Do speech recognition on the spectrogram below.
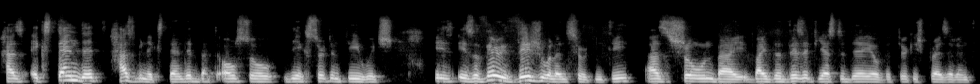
has extended, has been extended, but also the uncertainty which is, is a very visual uncertainty, as shown by, by the visit yesterday of the Turkish president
